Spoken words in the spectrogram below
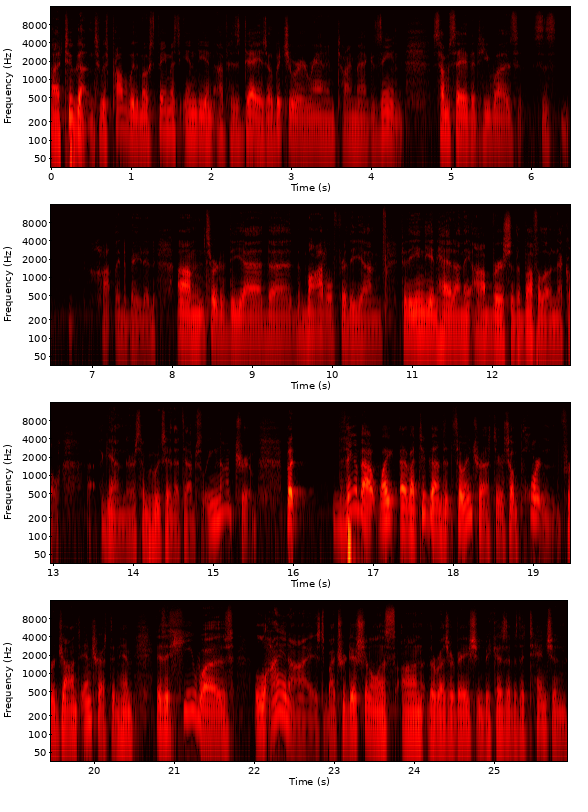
uh, Two Guns, He was probably the most famous Indian of his day. His obituary ran in Time magazine. Some say that he was, this is hotly debated, um, sort of the, uh, the, the model for the, um, for the Indian head on the obverse of the buffalo nickel. Uh, again, there are some who would say that's absolutely not true. But the thing about white about two guns that's so interesting or so important for John's interest in him is that he was lionized by traditionalists on the reservation because of his attention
